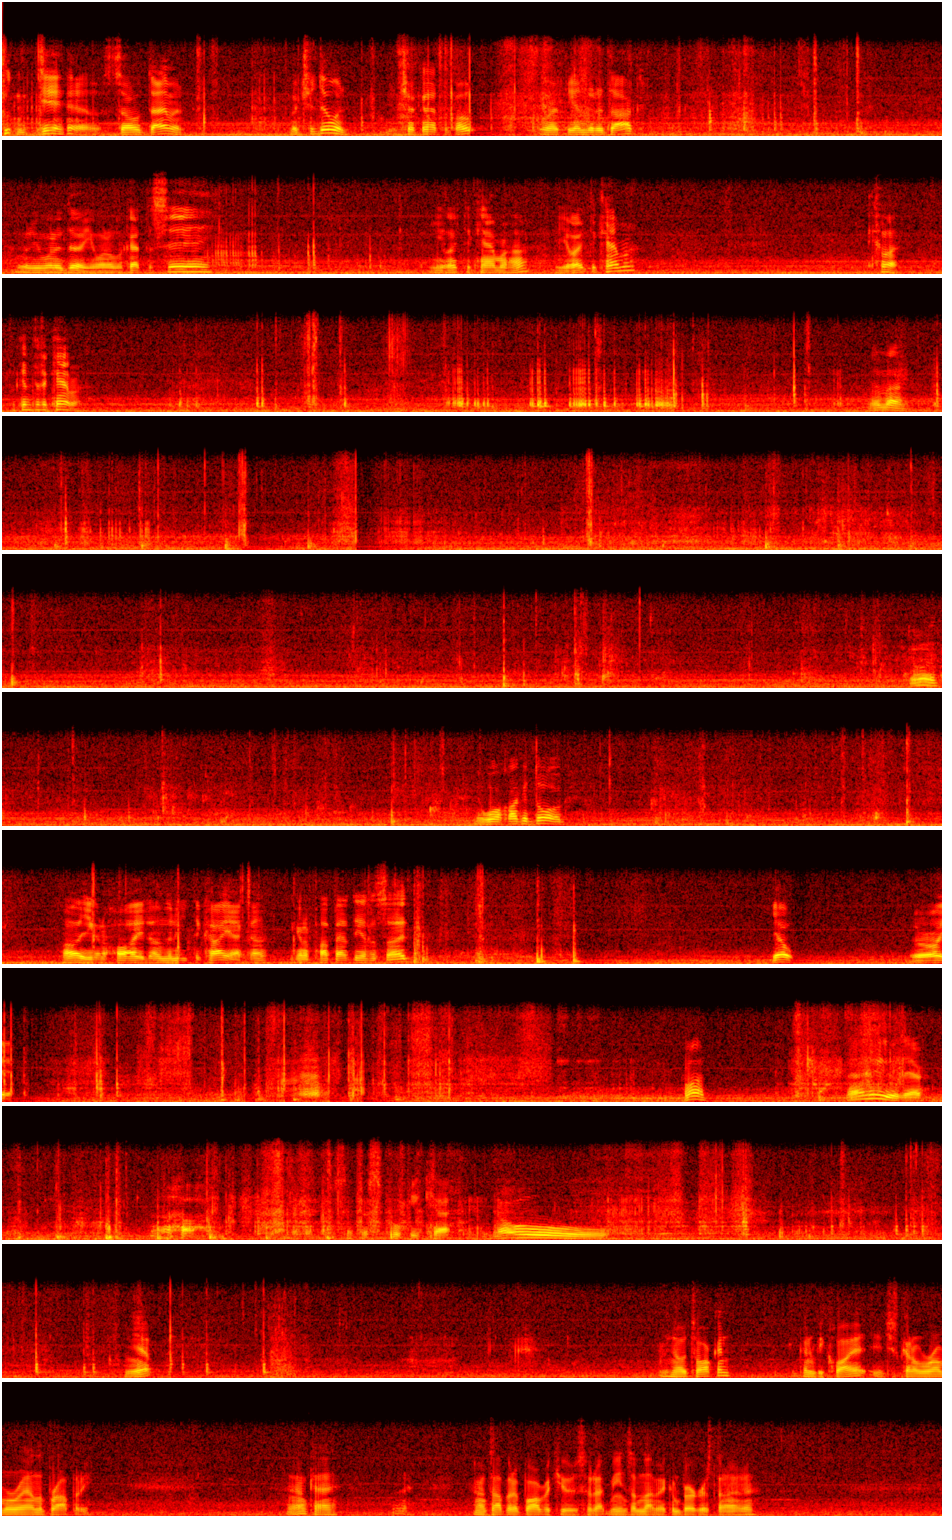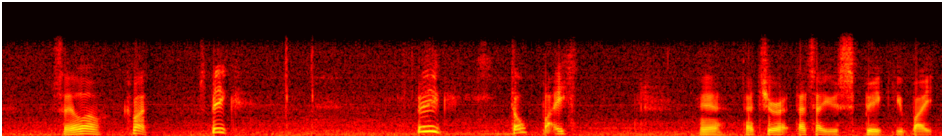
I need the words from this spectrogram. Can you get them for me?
yeah, so Diamond, what you doing? You checking out the boat? We're at the end of the dock. What do you want to do? You want to look at the sea? You like the camera, huh? You like the camera? Come on, look into the camera. Come on. Come on. You walk like a dog. Oh, you're gonna hide underneath the kayak, huh? You're gonna pop out the other side? Yo. Where are you? Come on. I knew you were there. Oh, such a spooky cat. No. Yep. No talking? You're going to be quiet? You're just going to roam around the property. Okay. On top of the barbecue, so that means I'm not making burgers tonight, huh? Say hello. Come on. Speak. Speak. Don't bite. Yeah, that's your that's how you speak. You bite.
